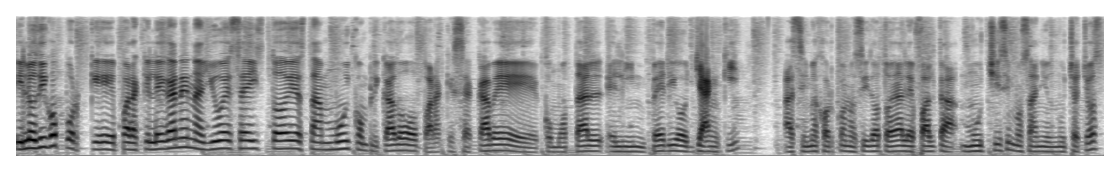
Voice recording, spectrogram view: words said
Y lo digo porque para que le ganen a USA todavía está muy complicado para que se acabe como tal el imperio yankee, así mejor conocido, todavía le falta muchísimos años muchachos,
